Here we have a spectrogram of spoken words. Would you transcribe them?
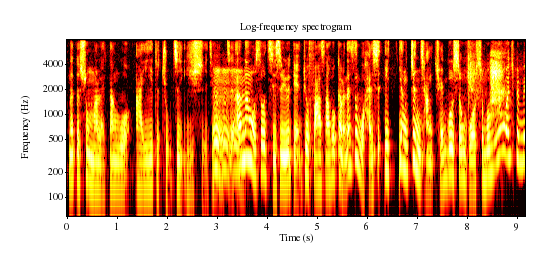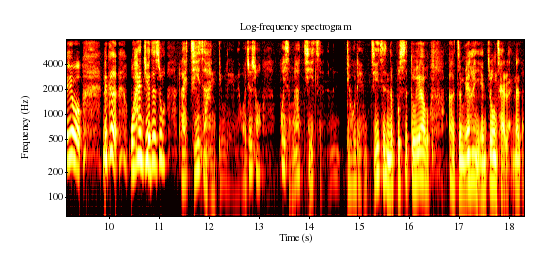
那个宋妈来当我阿姨的主治医师这样子、嗯嗯嗯、啊。那我说其实有点就发烧或干嘛，但是我还是一样正常，全部生活什么没有，完全没有那个。我还觉得说来急诊很丢脸呢，我就说为什么要急诊那么丢脸？急诊的不是都要呃怎么样很严重才来那个？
